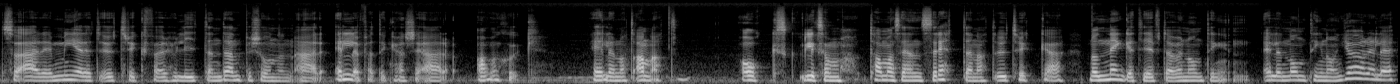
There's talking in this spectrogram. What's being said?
så är det mer ett uttryck för hur liten den personen är eller för att den kanske är avundsjuk. Eller något annat. Och liksom, tar man sig ens rätten att uttrycka något negativt över någonting, eller någonting någon gör eller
